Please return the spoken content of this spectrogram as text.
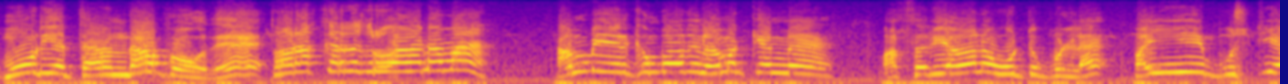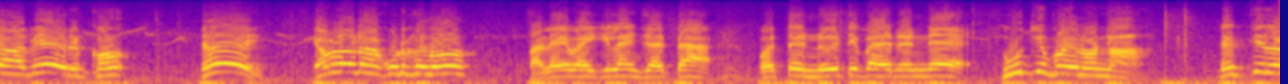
மூடிய திறந்தா போகுது. திறக்கிறதுக்கு ரூபா வேணாமா? தம்பி இருக்கும்போது நமக்கு என்ன வசதியான வீட்டு புள்ள பைய புஷ்டியாவே இருக்கும். ஏய் எவ்வளவுடா கொடுக்கணும்? பழைய வைக்கலாம் சேத்தா மொத்தம் நூத்தி பதினொன்னு. நூத்தி பதினொன்னா? நெத்தியில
